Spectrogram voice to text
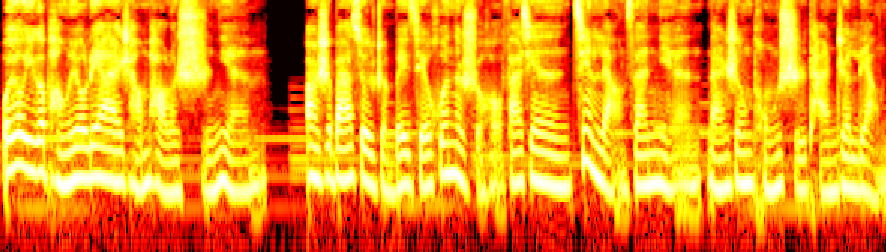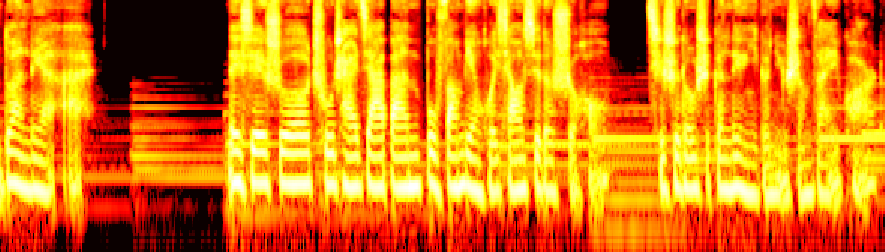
我有一个朋友，恋爱长跑了十年，二十八岁准备结婚的时候，发现近两三年男生同时谈着两段恋爱。那些说出差加班不方便回消息的时候，其实都是跟另一个女生在一块儿的。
